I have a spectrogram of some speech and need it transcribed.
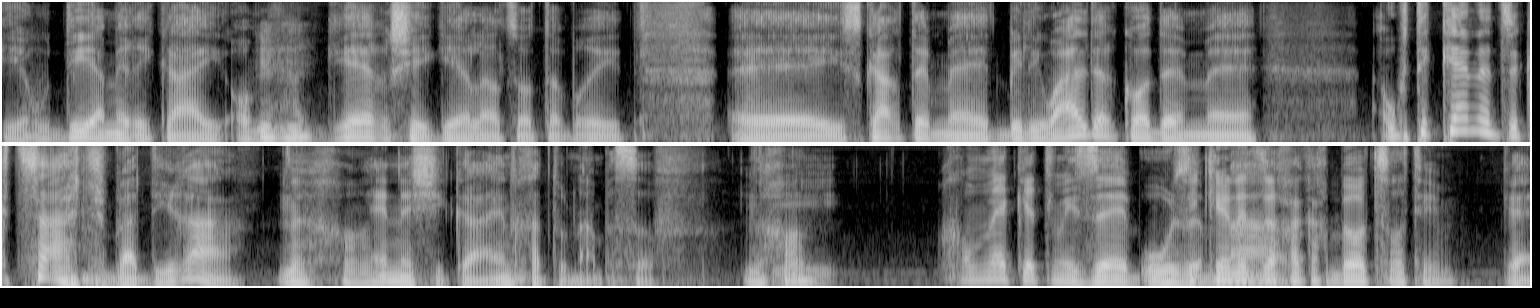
יהודי אמריקאי, או מהגר שהיגר לארה"ב. אה, הזכרתם אה, את בילי ויילדר קודם, אה, הוא תיקן את זה קצת בדירה. נכון, אין נשיקה, אין חתונה בסוף. נכון. היא חומקת מזה, הוא תיקן את זה אחר כך בעוד סרטים. כן.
